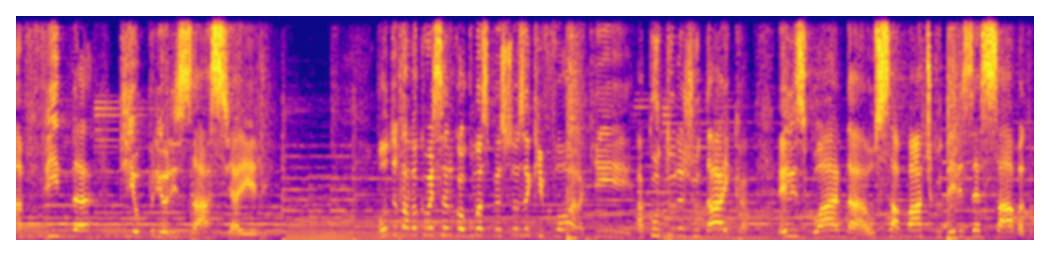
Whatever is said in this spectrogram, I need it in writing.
Uma vida que eu priorizasse a Ele. Ontem eu estava conversando com algumas pessoas aqui fora que a cultura judaica, eles guardam, o sabático deles é sábado.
